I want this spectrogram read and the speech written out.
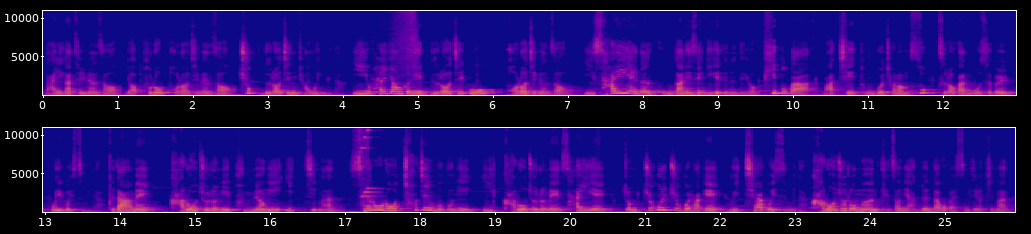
나이가 들면서 옆으로 벌어지면서 축 늘어진 경우입니다. 이 활경근이 늘어지고 벌어지면서 이 사이에는 공간이 생기게 되는데요. 피부가 마치 동굴처럼 쏙 들어간 모습을 보이고 있습니다. 그 다음에 가로주름이 분명히 있지만 세로로 처진 부분이 이 가로주름의 사이에 좀 쭈글쭈글하게 위치하고 있습니다. 가로주름은 개선이 안 된다고 말씀드렸지만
